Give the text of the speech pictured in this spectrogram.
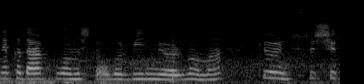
ne kadar kullanışlı olur bilmiyorum ama görüntüsü şık.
